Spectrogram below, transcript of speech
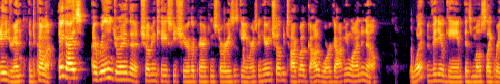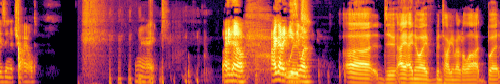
Adrian in Tacoma. Hey guys, I really enjoy that Shelby and Casey share their parenting stories as gamers, and hearing Shelby talk about God of War got me wanting to know what video game is most like raising a child. All right, I know. I got an which, easy one. Uh, do I, I know I've been talking about it a lot, but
